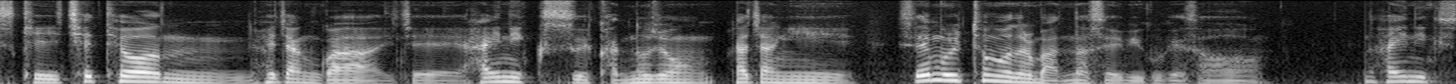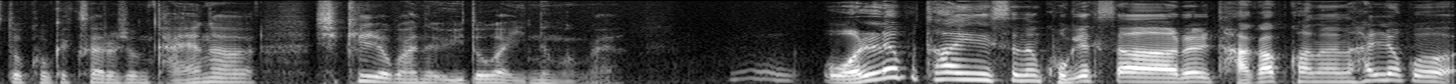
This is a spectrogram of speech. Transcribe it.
SK 최태원 회장과 이제 하이닉스 관노정 사장이 샘 울트먼을 만났어요 미국에서 하이닉스도 고객사를 좀 다양화시키려고 하는 의도가 있는 건가요? 원래부터 하이닉스는 고객사를 다각화는 하려고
